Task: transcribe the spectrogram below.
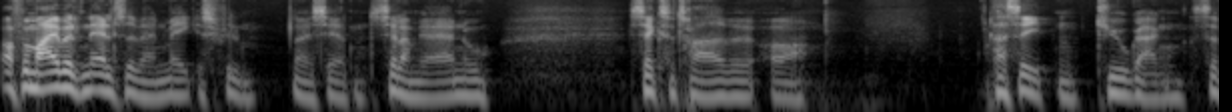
Og for mig vil den altid være en magisk film, når jeg ser den. Selvom jeg er nu 36 og har set den 20 gange, så,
